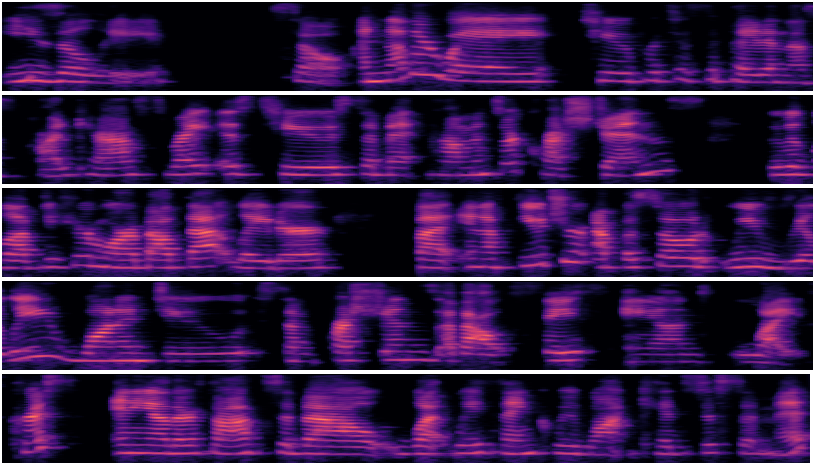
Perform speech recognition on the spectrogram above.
easily. So, another way to participate in this podcast, right, is to submit comments or questions. We would love to hear more about that later. But in a future episode, we really want to do some questions about faith and life. Chris, any other thoughts about what we think we want kids to submit?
